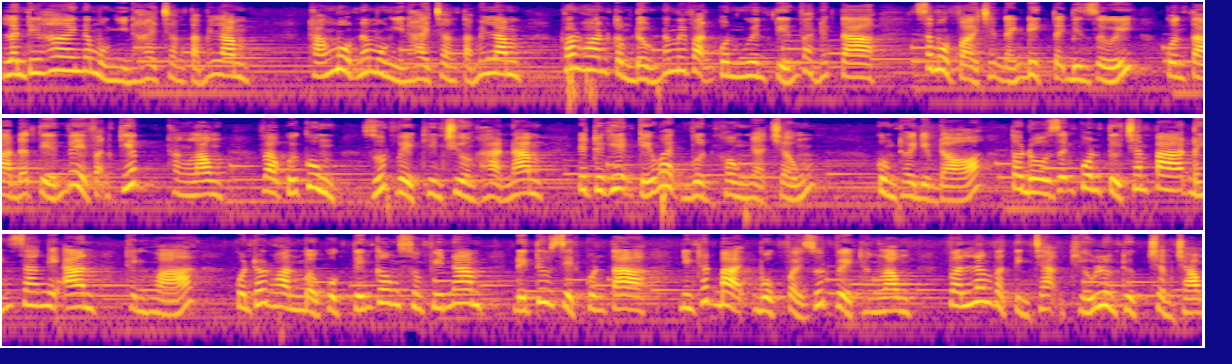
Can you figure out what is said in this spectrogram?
Lần thứ hai năm 1285, tháng 1 năm 1285, Thoát Hoan cầm đầu 50 vạn quân Nguyên tiến vào nước ta. Sau một vài trận đánh địch tại biên giới, quân ta đã tiến về Vạn Kiếp, Thăng Long và cuối cùng rút về Thiên Trường Hà Nam để thực hiện kế hoạch vượt không nhà trống. Cùng thời điểm đó, tòa đồ dẫn quân từ Champa đánh ra Nghệ An, Thanh Hóa. Quân Thoát Hoan mở cuộc tiến công xuống phía Nam để tiêu diệt quân ta, nhưng thất bại buộc phải rút về Thăng Long và lâm vào tình trạng thiếu lương thực trầm trọng.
